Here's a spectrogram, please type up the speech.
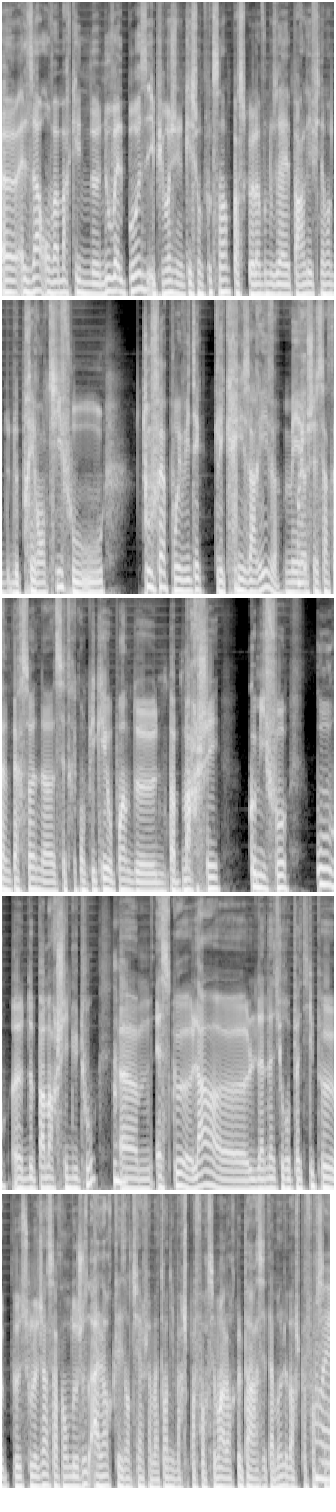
Euh, Elsa on va marquer une nouvelle pause et puis moi j'ai une question toute simple parce que là vous nous avez parlé finalement de, de préventif ou tout faire pour éviter que les crises arrivent mais Oui. euh, chez certaines personnes euh, c'est très compliqué au point de ne pas marcher comme il faut ou euh, de pas marcher du tout. Mhm. Euh, Est-ce que là, euh, la naturopathie peut, peut soulager un certain nombre de choses alors que les anti-inflammatoires n'y marchent pas forcément, alors que le paracétamol ne marche pas forcément?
